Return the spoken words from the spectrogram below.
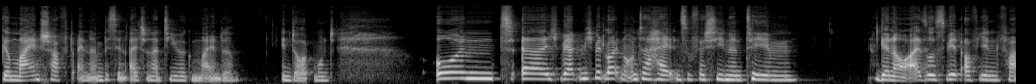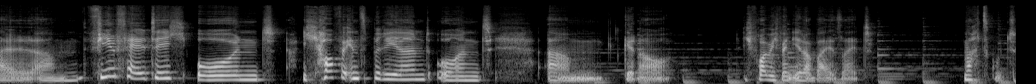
Gemeinschaft, eine ein bisschen alternative Gemeinde in Dortmund. Und äh, ich werde mich mit Leuten unterhalten zu verschiedenen Themen. Genau, also es wird auf jeden Fall ähm, vielfältig und ich hoffe inspirierend und ähm, genau, ich freue mich, wenn ihr dabei seid. Macht's gut.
